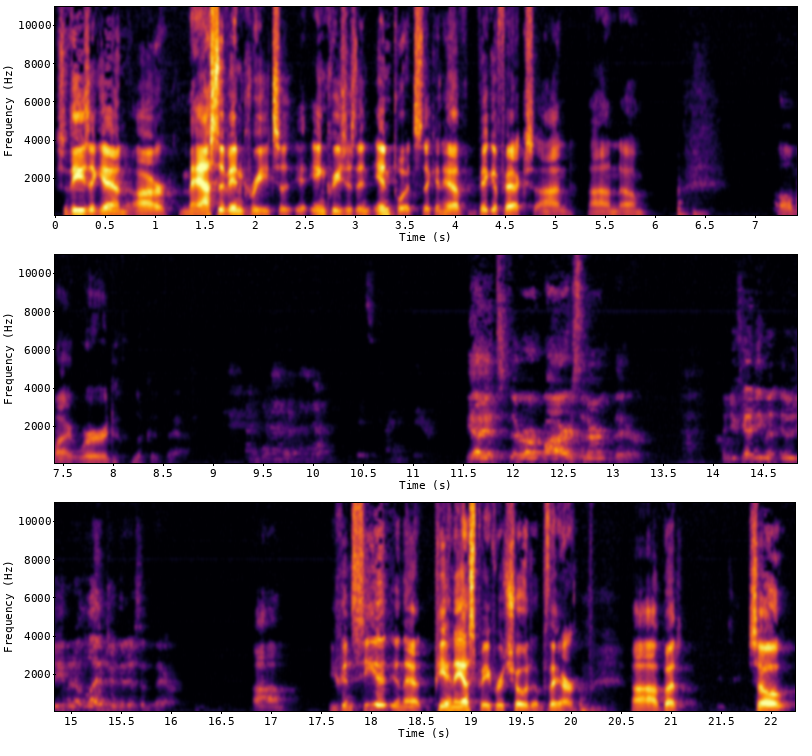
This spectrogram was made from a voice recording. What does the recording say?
So these, again, are massive increase, increases in inputs that can have big effects on, on um, oh my word, look at that. Yeah, it's, there are bars that aren't there. And you can't even, there's even a legend that isn't there. Um, you can see it in that PNAS paper, it showed up there. Uh, but, so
